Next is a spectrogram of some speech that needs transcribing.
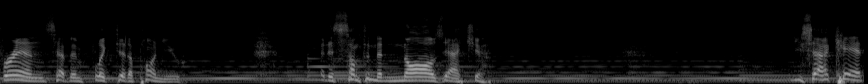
friends have inflicted upon you. It is something that gnaws at you. And you say, I can't,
